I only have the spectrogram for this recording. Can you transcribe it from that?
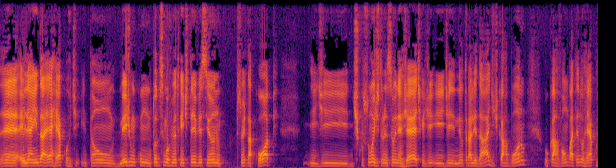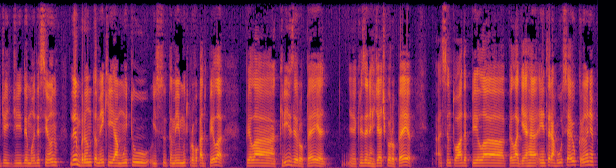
é, ele ainda é recorde. Então, mesmo com todo esse movimento que a gente teve esse ano, principalmente da COP, e de discussões de transição energética e de, de, neutralidade de carbono, o carvão batendo recorde de demanda esse ano. Lembrando também que há muito, isso também é muito provocado pela pela crise europeia, é, crise energética europeia, acentuada pela, pela guerra entre a Rússia e a Ucrânia.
